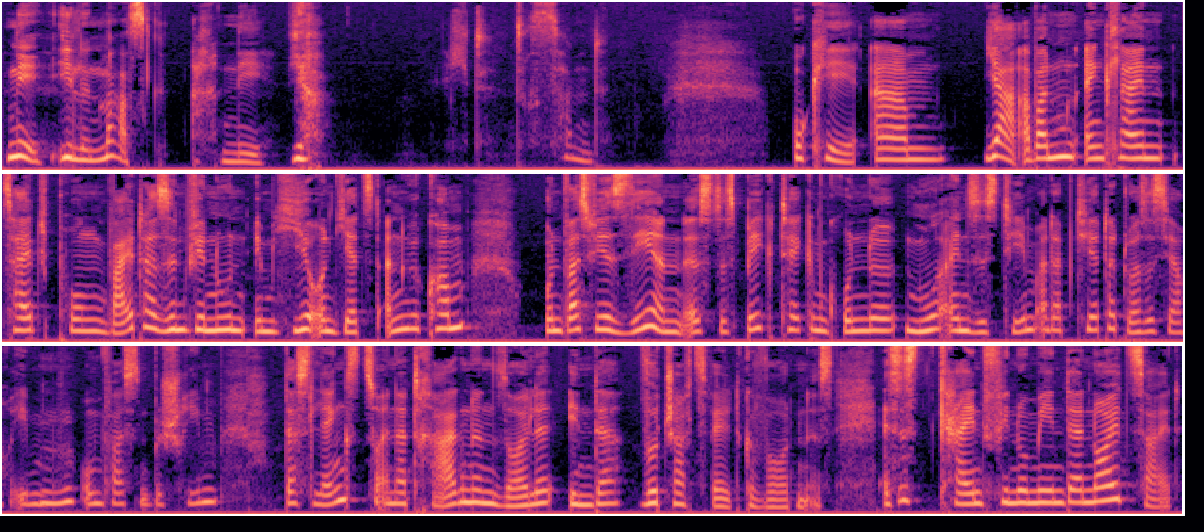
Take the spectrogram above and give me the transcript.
Nee, Elon Musk. Ach nee, Ja. echt interessant. Okay, ähm, ja, aber nun einen kleinen Zeitsprung weiter sind wir nun im Hier und Jetzt angekommen. Und was wir sehen, ist, dass Big Tech im Grunde nur ein System adaptiert hat, du hast es ja auch eben Mhm. umfassend beschrieben, das längst zu einer tragenden Säule in der Wirtschaftswelt geworden ist. Es ist kein Phänomen der Neuzeit.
